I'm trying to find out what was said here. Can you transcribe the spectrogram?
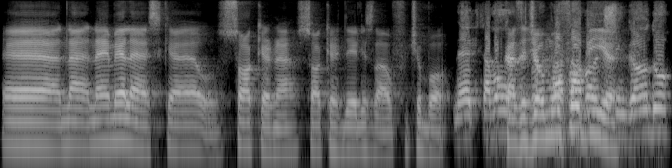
é, na, na, MLS, que é o soccer, né? O soccer deles lá, o futebol. Né, que tavam, Casa de homofobia. xingando,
